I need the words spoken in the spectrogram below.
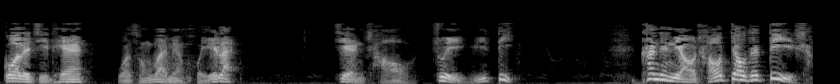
过了几天，我从外面回来，见巢坠于地，看见鸟巢掉在地上，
